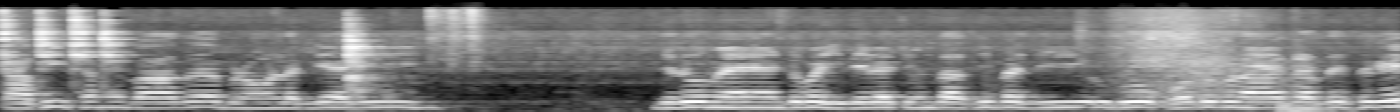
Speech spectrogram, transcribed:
ਕਾਫੀ ਸਮੇਂ ਬਾਅਦ ਬਣਾਉਣ ਲੱਗਿਆ ਜੀ। ਜਦੋਂ ਮੈਂ ਦੁਬਈ ਦੇ ਵਿੱਚ ਹੁੰਦਾ ਸੀ ਭਾਜੀ ਉਦੋਂ ਖੁਦ ਬਣਾਇਆ ਕਰਦੇ ਸੀਗੇ।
